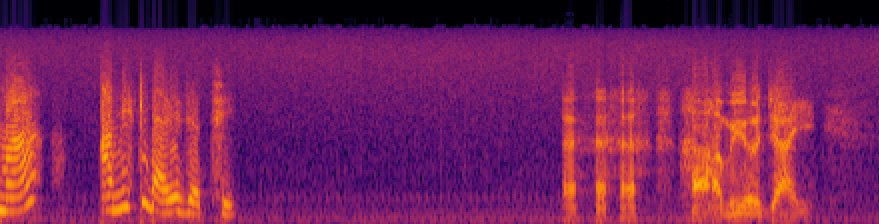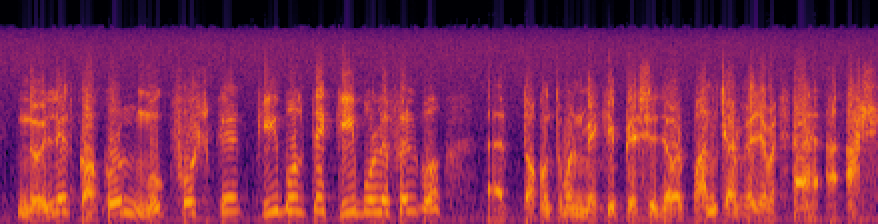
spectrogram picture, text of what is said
মা? আমি একটু বাইরে যাচ্ছি। আমিও যাই। নইলে কখন মুখ ফসকে কি বলতে কি বলে ফেলব? তখন তোমার মেকি প্রেসে যাওয়ার পাঞ্চার হয়ে যাবে। হ্যাঁ আসে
